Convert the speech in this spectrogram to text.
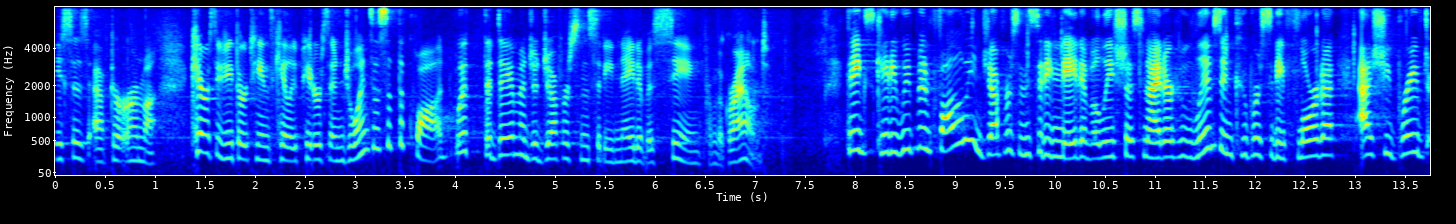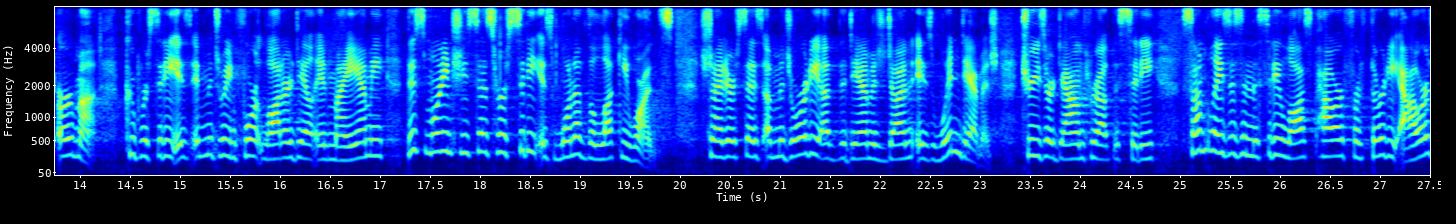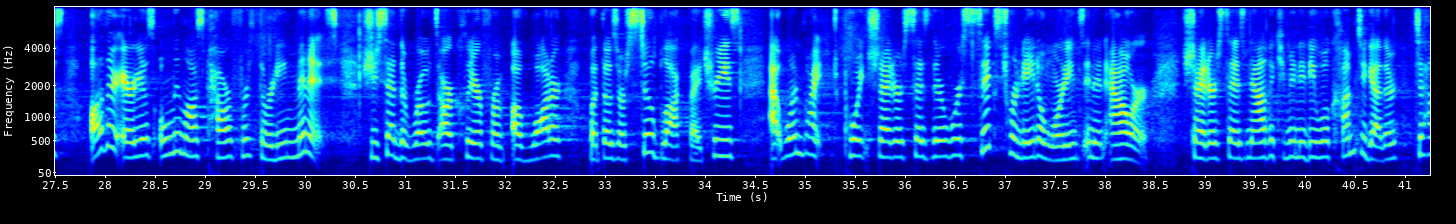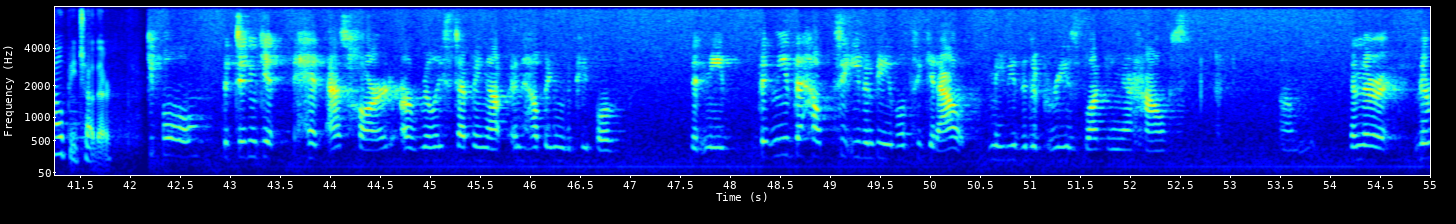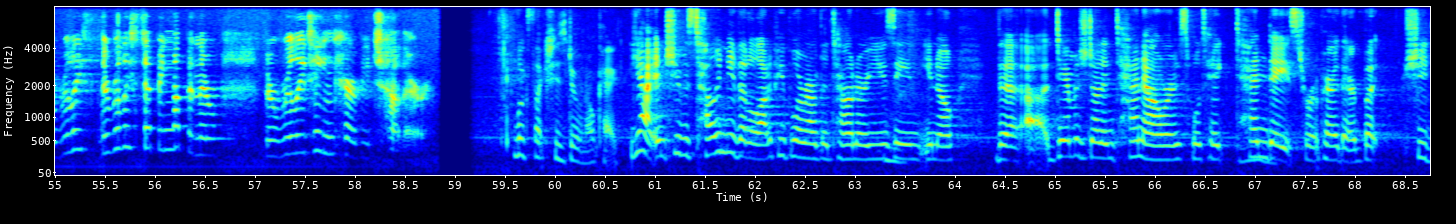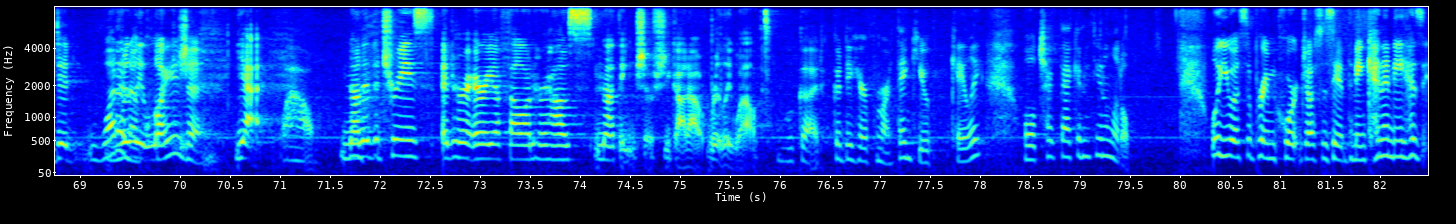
cases after Irma. KRCG 13's Caileigh Peterson joins us at the quad with the damage a Jefferson City native is seeing from the ground. Thanks, Katie. We've been following Jefferson City native Alicia Snyder, who lives in Cooper City, Florida, as she braved Irma. Cooper City is in between Fort Lauderdale and Miami. This morning, she says her city is one of the lucky ones. Schneider says a majority of the damage done is wind damage. Trees are down throughout the city. Some places in the city lost power for 30 hours. Other areas only lost power for 30 minutes. She said the roads are clear from, of water, but those are still blocked by trees. At one point, Schneider says there were six tornado warnings in an hour. Schneider says now the community will come together to help each other. People that didn't get hit as hard are really stepping up and helping the people that need that need the help to even be able to get out. Maybe the debris is blocking their house, um, and they're they're really they're really stepping up and they're they're really taking care of each other. Looks like she's doing okay. Yeah, and she was telling me that a lot of people around the town are using, you know, the uh, damage done in 10 hours will take 10 mm. days to repair there, but she did what really an equation. Lucky. Yeah. Wow. None Oof. of the trees in her area fell on her house, nothing, so she got out really well. Well, good. Good to hear from her. Thank you, Caileigh. We'll check back in with you in a little. Well, U.S. Supreme Court Justice Anthony Kennedy has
